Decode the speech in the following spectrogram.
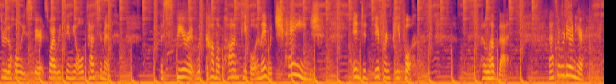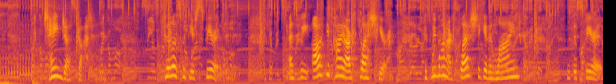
through the Holy Spirit. It's why we see in the Old Testament the Spirit would come upon people and they would change into different people. I love that. That's what we're doing here. Change us, God. Fill us with your Spirit as we occupy our flesh here, because we want our flesh to get in line with the Spirit.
